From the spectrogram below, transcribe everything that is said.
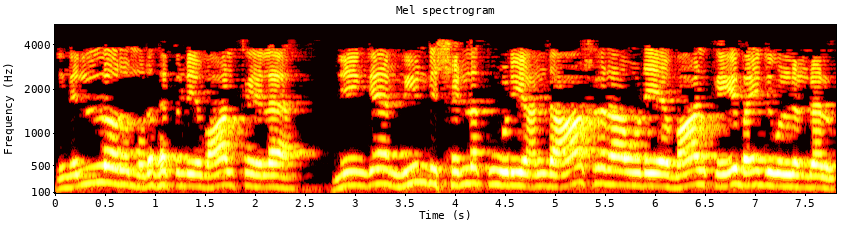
நீங்க எல்லாரும் உலகத்தினுடைய வாழ்க்கையில நீங்க மீண்டு செல்லக்கூடிய அந்த ஆசராவுடைய வாழ்க்கையை பயந்து கொள்ளுங்கள்.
